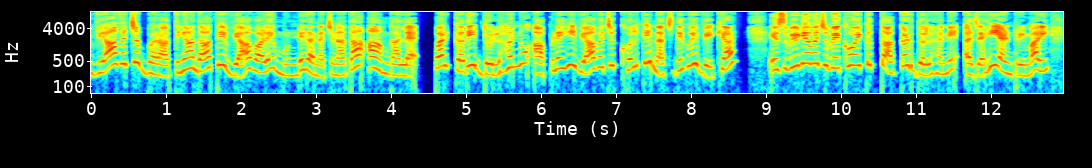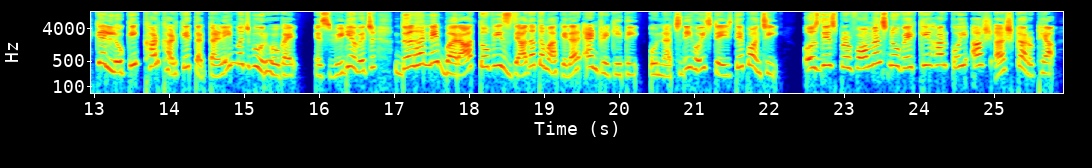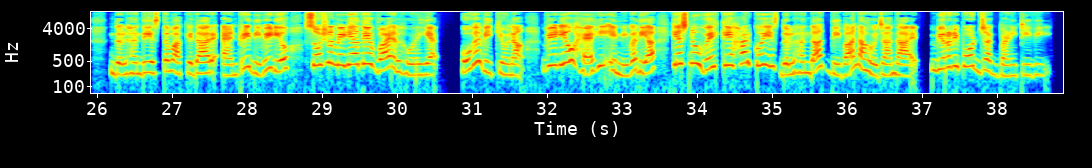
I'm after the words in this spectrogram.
ਵਿਆਹ ਵਿੱਚ ਬਰਾਤੀਆਂ ਦਾ ਤੇ ਵਿਆਹ ਵਾਲੇ ਮੁੰਡੇ ਦਾ ਨੱਚਣਾ ਤਾਂ ਆਮ ਗੱਲ ਹੈ, ਪਰ ਕਦੀ ਦੁਲਹਨ ਨੂੰ ਆਪਣੇ ਹੀ ਵਿਆਹ ਵਿੱਚ ਖੁੱਲ ਕੇ ਨੱਚਦੇ ਹੋਏ ਵੇਖਿਆ? ਇਸ ਵੀਡੀਓ ਵਿੱਚ ਵੇਖੋ ਇੱਕ ਤਾਕੜ ਦੁਲਹਨ ਨੇ ਅਜਿਹੀ ਐਂਟਰੀ ਮਾਰੀ ਕਿ ਲੋਕੀ ਖੜ-ਖੜ ਕੇ ਤੱਕਣ ਲਈ ਮਜਬੂਰ ਹੋ ਗਏ। ਇਸ ਵੀਡੀਓ ਵਿੱਚ ਦੁਲਹਨ ਨੇ ਬਾਰਾਤ ਤੋਂ ਵੀ ਜ਼ਿਆਦਾ ਧਮਾਕੇਦਾਰ ਐਂਟਰੀ ਕੀਤੀ। ਉਹ ਨੱਚਦੀ ਹੋਈ ਸਟੇਜ ਤੇ ਪਹੁੰਚੀ। ਉਸ ਦੀ ਇਸ ਪਰਫਾਰਮੈਂਸ ਨੂੰ ਵੇਖ ਕੇ ਹਰ ਕੋਈ ਅਸ਼-ਅਸ਼ ਕਰ ਉੱਠਿਆ। ਦੁਲਹਨ ਦੀ ਇਸ ਧਮਾਕੇਦਾਰ ਐਂਟਰੀ ਦੀ ਵੀਡੀਓ ਸੋਸ਼ਲ ਮੀਡੀਆ ਤੇ ਵਾਇਰਲ ਹੋ ਰਹੀ ਹੈ। ਹੋਵੇ ਵੀ ਕਿਉਂ ਨਾ ਵੀਡੀਓ ਹੈ ਹੀ ਇੰਨੀ ਵਧੀਆ ਕਿ ਇਸ ਨੂੰ ਵੇਖ ਕੇ ਹਰ ਕੋਈ ਇਸ ਦੁਲਹਨ ਦਾ دیਵਾਨਾ ਹੋ ਜਾਂਦਾ ਹੈ। Bureau report, Jagbani TV.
